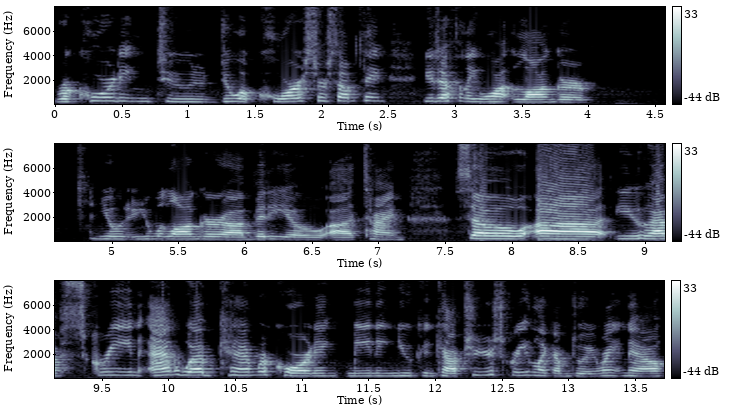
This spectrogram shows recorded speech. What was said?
recording to do a course or something you definitely want longer you you want longer uh, video uh, time. So uh, you have screen and webcam recording meaning you can capture your screen like I'm doing right now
